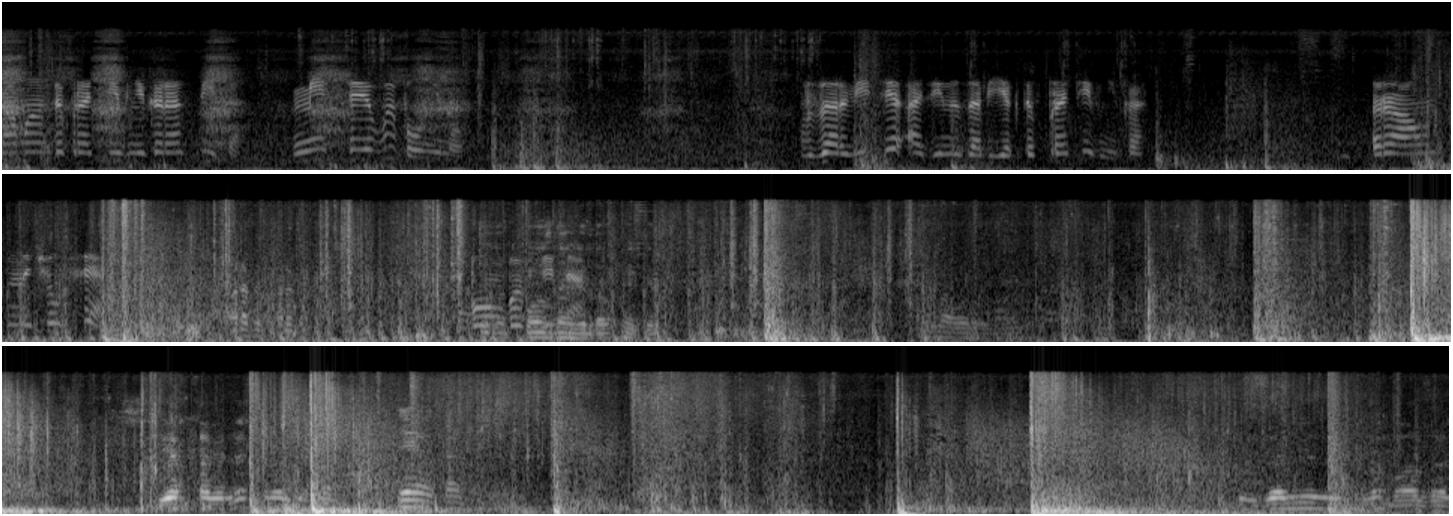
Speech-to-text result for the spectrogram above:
Команда противника разбита. Миссия выполнена. Взорвите один из объектов противника. Раунд начался. Бомба взята. кірді ғой кір Вверх берді, сразу. е, так. Замена на базар.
